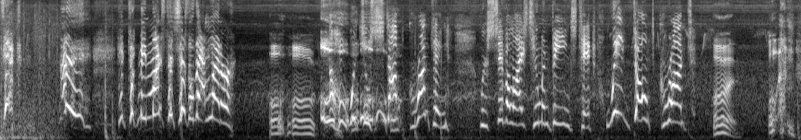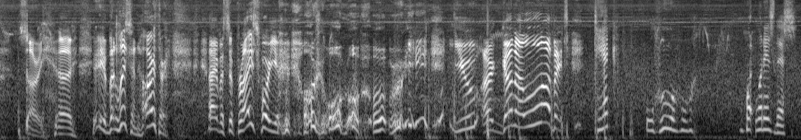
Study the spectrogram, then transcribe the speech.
Tick! It took me months to chisel that letter! oh, would you stop grunting? We're civilized human beings, Tick. We don't grunt! Oh, sorry. Uh, but listen, Arthur, I have a surprise for you. you are gonna love it! Tick, who, what, what is this?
